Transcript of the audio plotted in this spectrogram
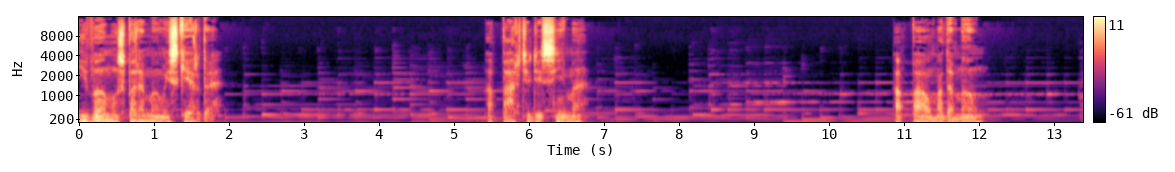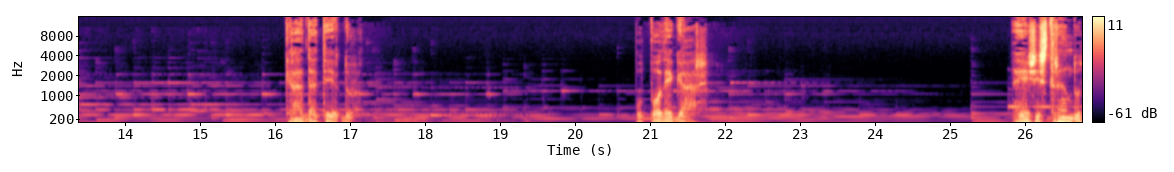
E vamos para a mão esquerda. a parte de cima, a palma da mão, cada dedo, o polegar, registrando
